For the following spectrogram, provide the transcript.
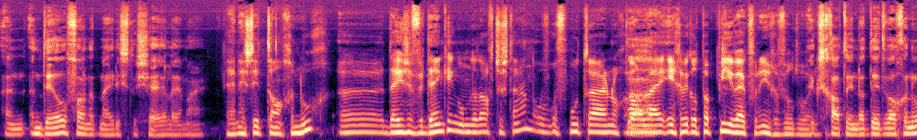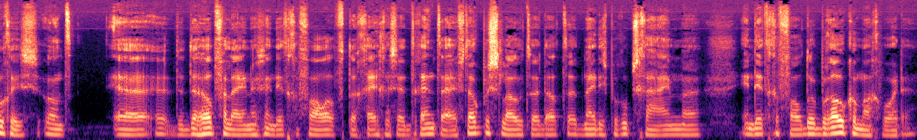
een, een deel van het medisch dossier alleen maar. En is dit dan genoeg, uh, deze verdenking, om dat af te staan? Of, of moet daar nog allerlei ingewikkeld papierwerk voor ingevuld worden? Ik schat in dat dit wel genoeg is. Want de, de, hulpverleners in dit geval, of de GGZ Drenthe, heeft ook besloten dat het medisch beroepsgeheim uh, in dit geval doorbroken mag worden.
